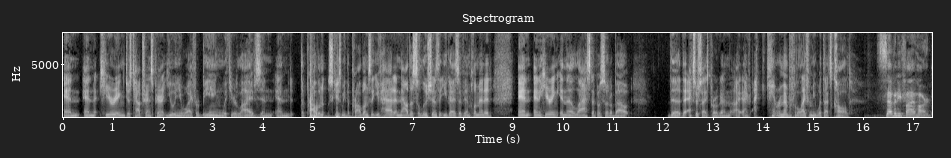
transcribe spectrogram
and and hearing just how transparent you and your wife are being with your lives and and the problem excuse me the problems that you've had and now the solutions that you guys have implemented and and hearing in the last episode about the the exercise program I I, I can't remember for the life of me what that's called 75 hard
